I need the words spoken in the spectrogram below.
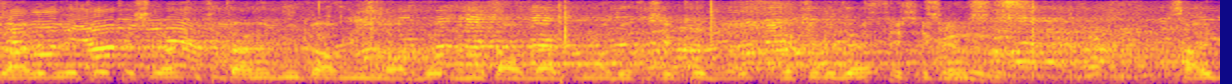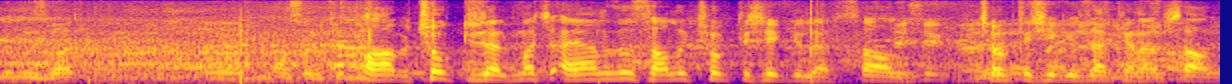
galibiyete taşıyan iki tane büyük abimiz vardı. Mehmet abi, Erkan abiye teşekkür ediyorum. Rakibi de sonsuz saygımız var. Ee, Bundan sonraki maç Abi çok güzel bir maç. Ayağınıza sağlık. Çok teşekkürler. Sağ olun. Teşekkür. Çok teşekkür ederiz Erkan abi. Sağ olun.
